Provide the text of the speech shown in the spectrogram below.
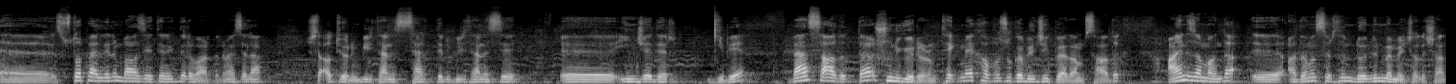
E, stoperlerin bazı yetenekleri vardır. Mesela işte atıyorum bir tanesi serttir, bir tanesi e, incedir gibi. Ben Sadık'ta şunu görüyorum. Tekmeye kafa sokabilecek bir adam Sadık. Aynı zamanda e, adamın sırtını döndürmemeye çalışan,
